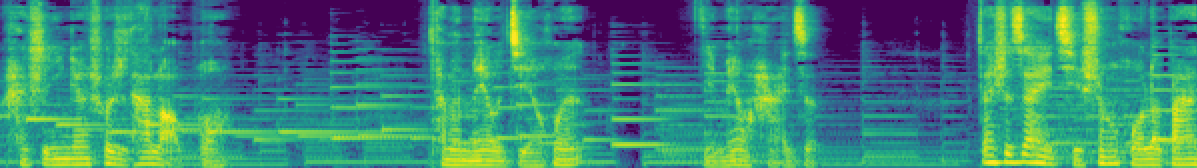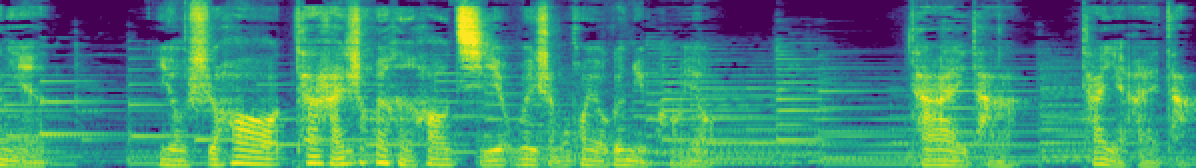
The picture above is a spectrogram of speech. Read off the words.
还是应该说是他老婆。他们没有结婚，也没有孩子，但是在一起生活了八年。有时候他还是会很好奇，为什么会有个女朋友。他爱她，她也爱他，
